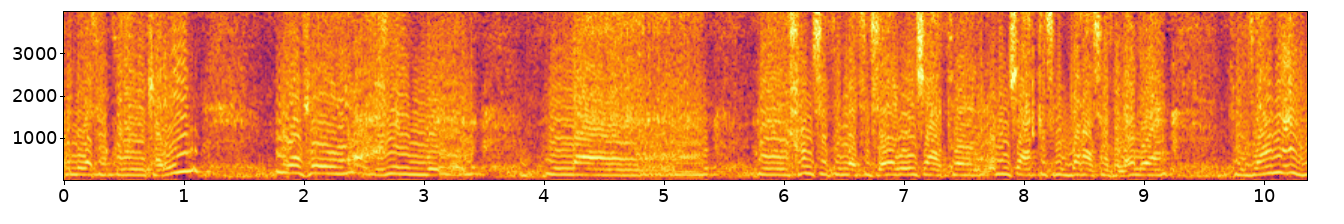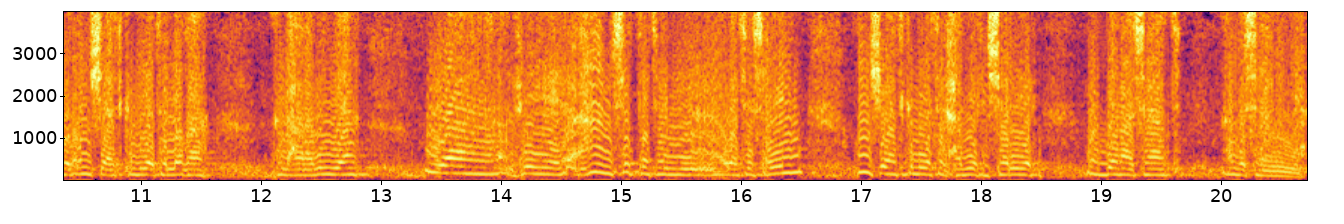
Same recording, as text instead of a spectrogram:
كلية القرآن الكريم وفي عام خمسة وتسعين أنشأت أنشأ قسم الدراسات العليا في الجامعة وأنشأت كلية اللغة العربية وفي عام ستة وتسعين أنشئت كلية الحديث الشريف والدراسات الإسلامية.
